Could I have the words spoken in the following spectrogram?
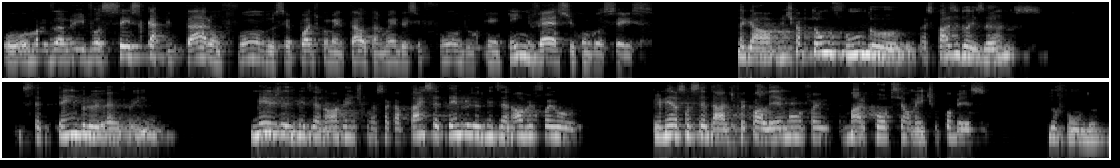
O Manzano, e vocês captaram fundo? Você pode comentar o tamanho desse fundo? Quem, quem investe com vocês? Legal. A gente captou um fundo faz quase dois anos. Em setembro, é, foi em meio de 2019 a gente começou a captar. Em setembro de 2019 foi a primeira sociedade, foi com a Lemon, foi marcou oficialmente o começo do fundo.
